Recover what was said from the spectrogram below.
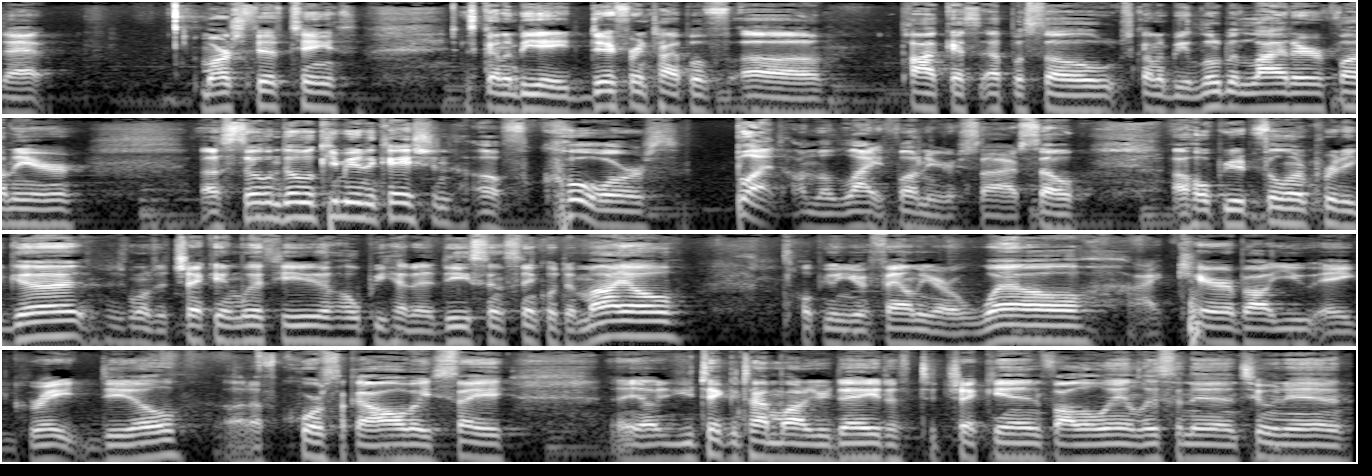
that March 15th is going to be a different type of. Uh, podcast episode. It's going to be a little bit lighter, funnier. Uh, still deal with communication, of course, but on the light, funnier side. So I hope you're feeling pretty good. Just wanted to check in with you. Hope you had a decent Cinco de Mayo. Hope you and your family are well. I care about you a great deal. Uh, of course, like I always say, you know, you taking time out of your day to, to check in, follow in, listen in, tune in.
